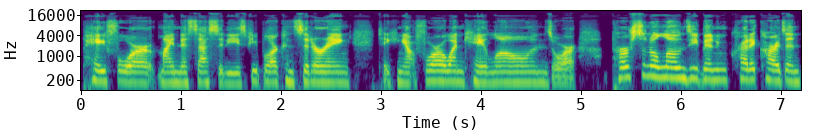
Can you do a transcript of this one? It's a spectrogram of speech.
pay pay for my necessities. People are considering taking out 401k loans or personal loans, even credit cards. And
